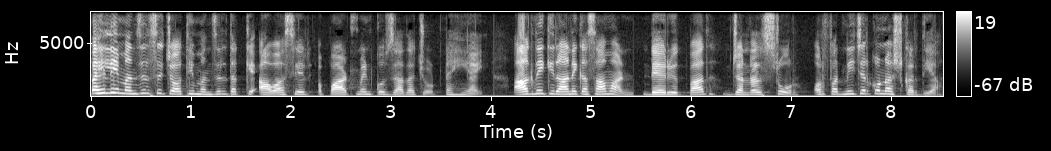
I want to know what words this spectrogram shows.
पहली मंजिल से चौथी मंजिल तक के आवासीय अपार्टमेंट को ज़्यादा चोट नहीं आई। आग ने किराने का सामान, डेयरी उत्पाद, जनरल स्टोर और फर्नीचर को नष्ट कर दिया।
